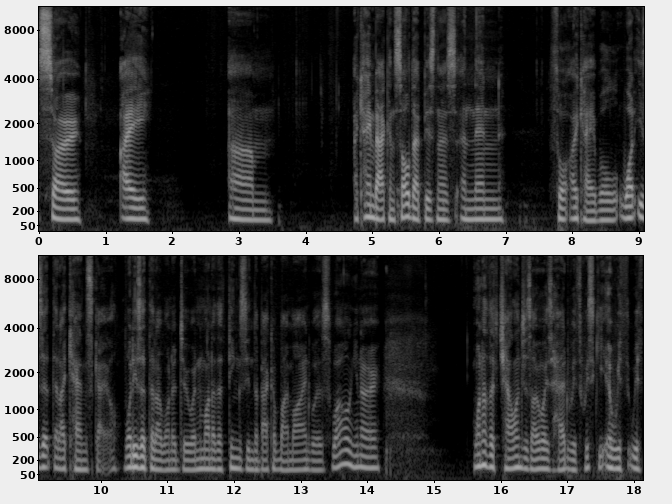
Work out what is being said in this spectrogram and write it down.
So I um I came back and sold that business and then thought, okay, well, what is it that I can scale? What is it that I want to do? And one of the things in the back of my mind was, well, you know, one of the challenges I always had with whiskey, uh, with with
